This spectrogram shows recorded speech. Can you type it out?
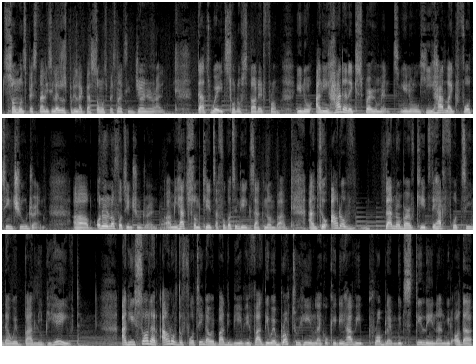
someone's personality. Let's just put it like that someone's personality generally. That's where it sort of started from you know and he had an experiment you know he had like 14 children um oh no not 14 children. Um he had some kids. I've forgotten the exact number. And so out of that number of kids they had 14 that were badly behaved. And he saw that out of the 14 that were badly behaved in fact they were brought to him like okay they have a problem with stealing and with other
